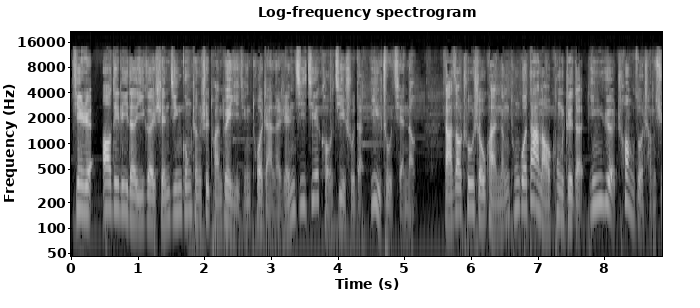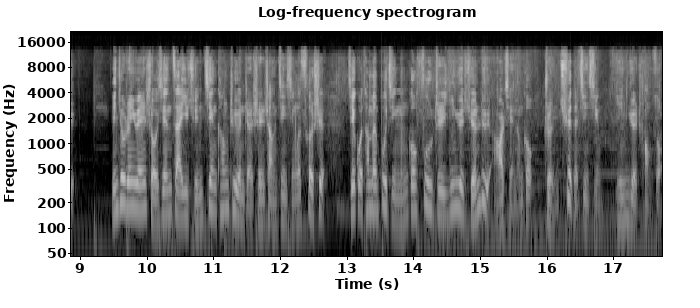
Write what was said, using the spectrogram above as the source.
近日，奥地利的一个神经工程师团队已经拓展了人机接口技术的艺术潜能。打造出首款能通过大脑控制的音乐创作程序。研究人员首先在一群健康志愿者身上进行了测试，结果他们不仅能够复制音乐旋律，而且能够准确地进行音乐创作。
